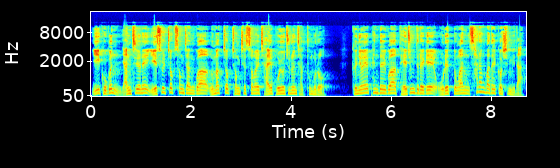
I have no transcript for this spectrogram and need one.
이 곡은 양지은의 예술적 성장과 음악적 정체성을 잘 보여주는 작품으로 그녀의 팬들과 대중들에게 오랫동안 사랑받을 것입니다.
